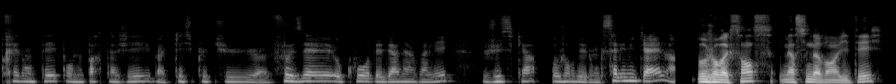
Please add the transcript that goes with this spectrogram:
présenter pour nous partager bah, qu'est-ce que tu euh, faisais au cours des dernières années jusqu'à aujourd'hui. Donc, salut Michael. Bonjour Maxence, merci de m'avoir invité.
